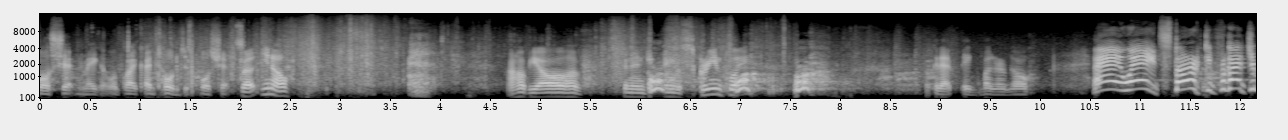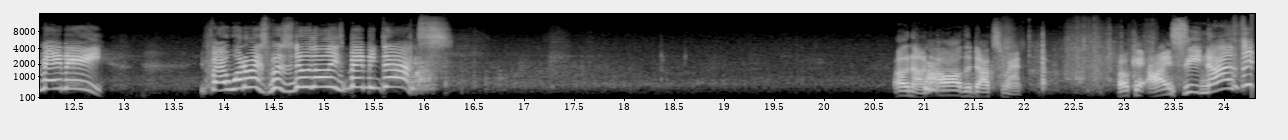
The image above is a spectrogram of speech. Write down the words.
bullshit and make it look like I told just bullshit. So, you know, I hope you all have been enjoying the screenplay. Look at that big bugger go. Hey, wait, Stark, you forgot your baby! What am I supposed to do with all these baby ducks? Oh no, now all the ducks went. Okay, I see nothing!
